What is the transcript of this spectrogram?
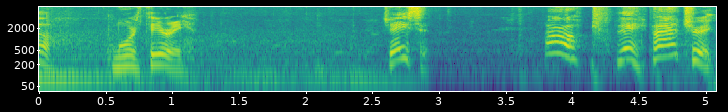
Oh, more theory. Jason. Oh, hey, Patrick.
